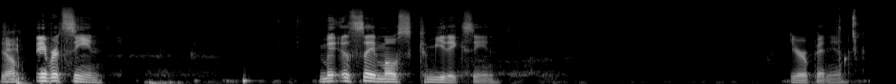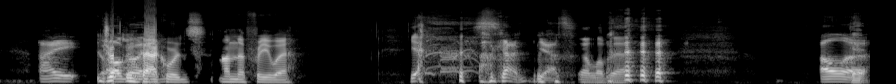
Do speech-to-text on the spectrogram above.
Yep. Favorite scene? Ma- Let's say most comedic scene. Your opinion? I I'll Driving go ahead. backwards on the freeway. Yeah, Oh God, yes. I love that. I'll. uh Yeah.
